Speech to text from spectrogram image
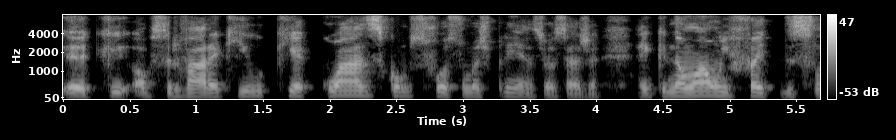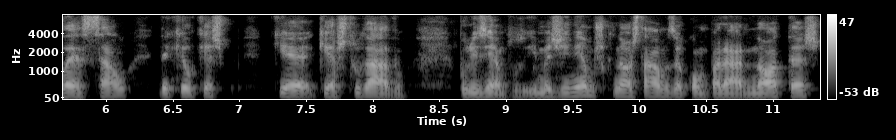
eh, que observar aquilo que é quase como se fosse uma experiência, ou seja, em que não há um efeito de seleção daquilo que é que é, que é estudado. Por exemplo, imaginemos que nós estávamos a comparar notas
